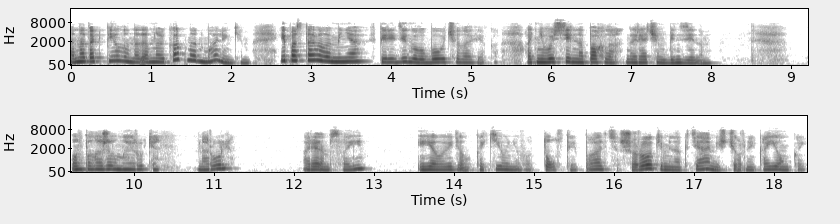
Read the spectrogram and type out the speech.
Она так пела надо мной, как над маленьким, и поставила меня впереди голубого человека. От него сильно пахло горячим бензином. Он положил мои руки на руль, а рядом свои, и я увидел, какие у него толстые пальцы широкими ногтями с черной каемкой.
